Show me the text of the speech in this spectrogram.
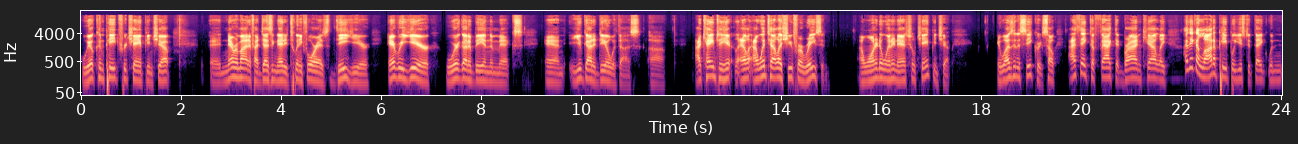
We'll compete for championship. Uh, never mind if I designated 24 as the year. Every year we're going to be in the mix, and you've got to deal with us. Uh, I came to here. I went to LSU for a reason. I wanted to win a national championship. It wasn't a secret. So I think the fact that Brian Kelly, I think a lot of people used to think when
